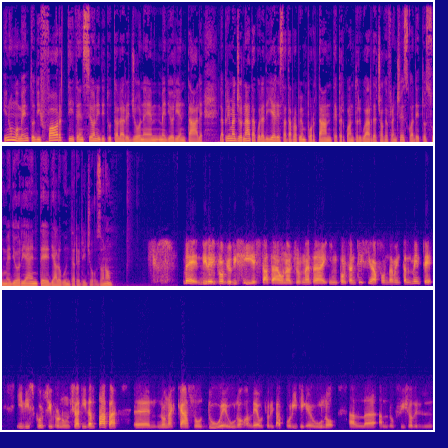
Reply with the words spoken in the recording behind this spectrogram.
in un momento di forti tensioni di tutta la regione medio orientale. La prima giornata, quella di ieri, è stata proprio importante per quanto riguarda ciò che Francesco ha detto su Medio Oriente e dialogo interreligioso, no? Beh, direi proprio di sì, è stata una giornata importantissima, fondamentalmente i discorsi pronunciati dal Papa eh, non a caso due, uno alle autorità politiche uno al, all'ufficio del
